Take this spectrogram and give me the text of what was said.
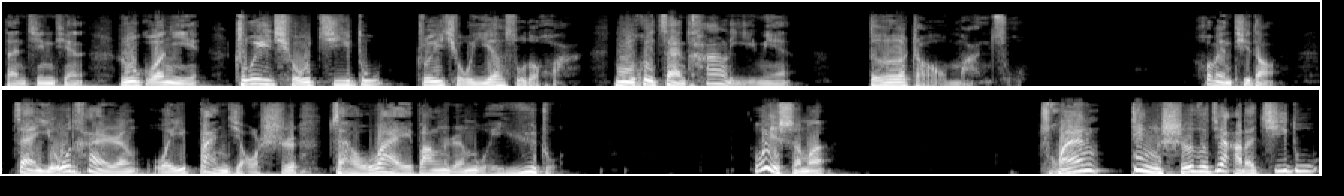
但今天，如果你追求基督、追求耶稣的话，你会在他里面得着满足。后面提到，在犹太人为绊脚石，在外邦人为愚拙。为什么传钉十字架的基督？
